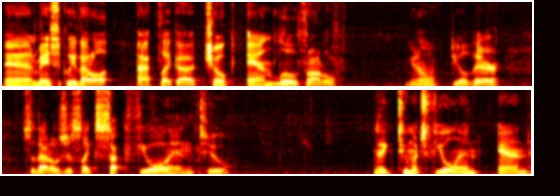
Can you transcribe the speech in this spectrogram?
And basically that'll act like a choke and low throttle, you know, deal there. So that'll just like suck fuel in too. Like too much fuel in and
